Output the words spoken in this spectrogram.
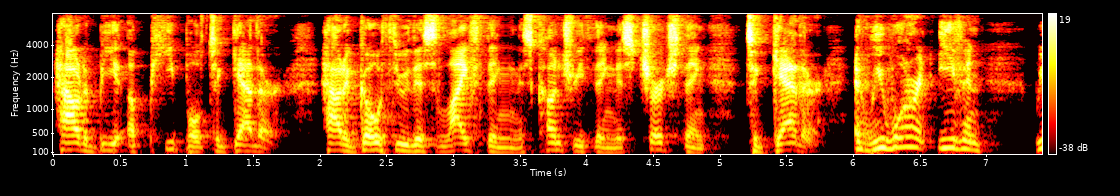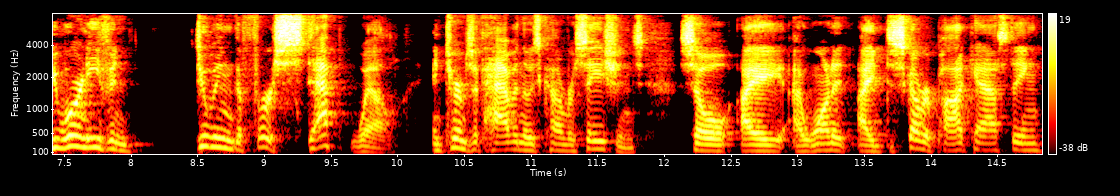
how to be a people together, how to go through this life thing, this country thing, this church thing together. And we weren't even we weren't even doing the first step well in terms of having those conversations. So I I wanted I discovered podcasting,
